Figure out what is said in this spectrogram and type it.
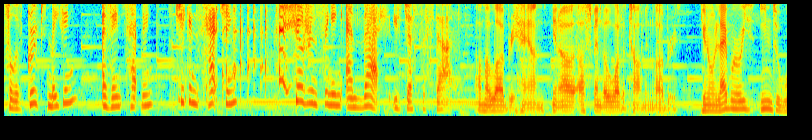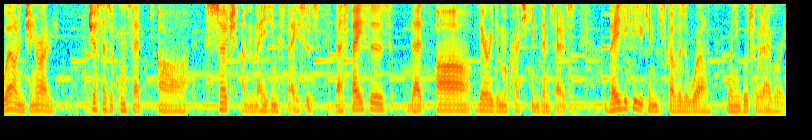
full of groups meeting, events happening, chickens hatching, children singing, and that is just the start. I'm a library hound. You know, I spend a lot of time in libraries. You know, libraries in the world in general, just as a concept, are such amazing spaces. They are spaces that are very democratic in themselves. Basically, you can discover the world when you go to a library.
